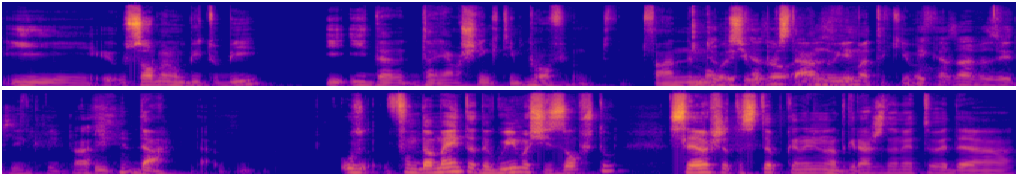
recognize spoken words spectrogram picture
и особено B2B и, и да, да нямаш LinkedIn профил. Това не мога да си го представя, но има такива. Би казал развит LinkedIn профил. Да, да. Фундамента да го имаш изобщо, следващата стъпка на нали, надграждането е да,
